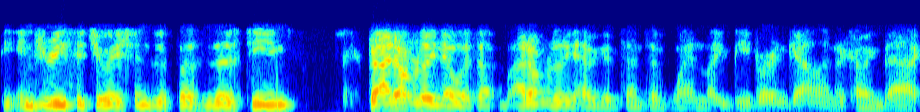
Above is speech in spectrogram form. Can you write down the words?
the injury situations with both of those teams. But I don't really know what. I don't really have a good sense of when like Bieber and Gallen are coming back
